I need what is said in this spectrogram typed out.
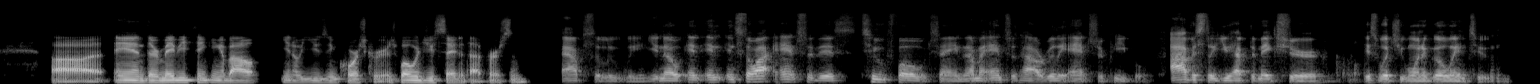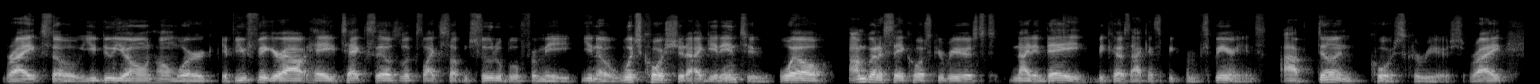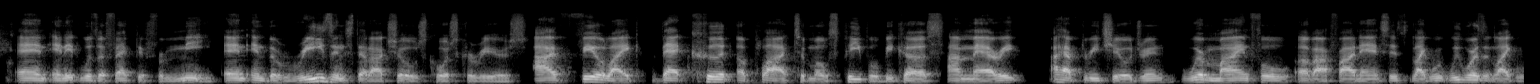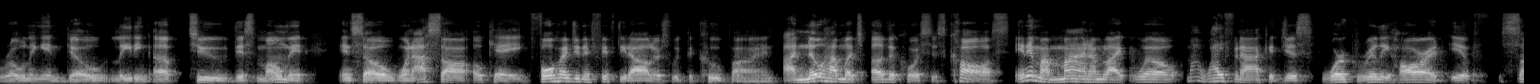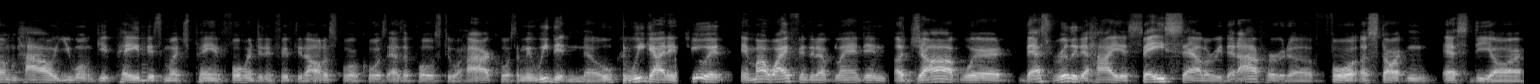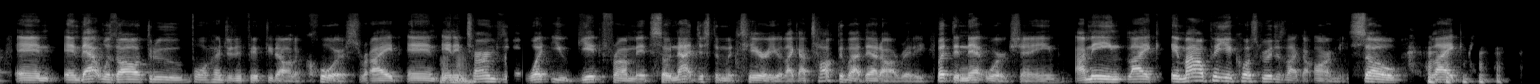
Uh, and they're maybe thinking about, you know, using course careers. What would you say to that person? Absolutely. You know, and, and, and so I answer this twofold, Shane, and I'm gonna answer how I really answer people. Obviously, you have to make sure it's what you want to go into, right? So you do your own homework. If you figure out, hey, tech sales looks like something suitable for me, you know, which course should I get into? Well, I'm going to say course careers night and day because I can speak from experience. I've done course careers, right? And and it was effective for me. And and the reasons that I chose course careers, I feel like that could apply to most people because I'm married, I have three children. We're mindful of our finances. Like we, we wasn't like rolling in dough leading up to this moment. And so when I saw, okay, $450 with the coupon, I know how much other courses cost. And in my mind, I'm like, well, my wife and I could just work really hard if somehow you won't get paid this much paying $450 for a course as opposed to a higher course. I mean, we didn't know. We got into it and my wife ended up landing a job where that's really the highest base salary that I've heard of for a starting SDR. And and that was all through $450 course, right? And mm -hmm. and in mm-hmm. terms of what you get from it, so not just the material, like I talked about that already, but the network, Shane. I mean, like in my opinion, course careers is like an army. So like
